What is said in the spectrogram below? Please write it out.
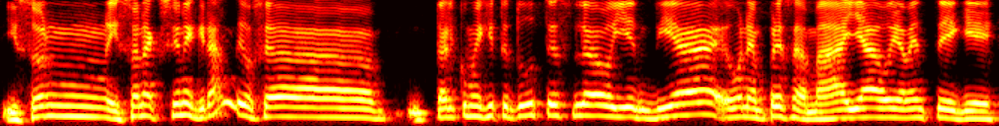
Y son, y son acciones grandes, o sea, tal como dijiste tú, Tesla hoy en día es una empresa más allá, obviamente, de que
